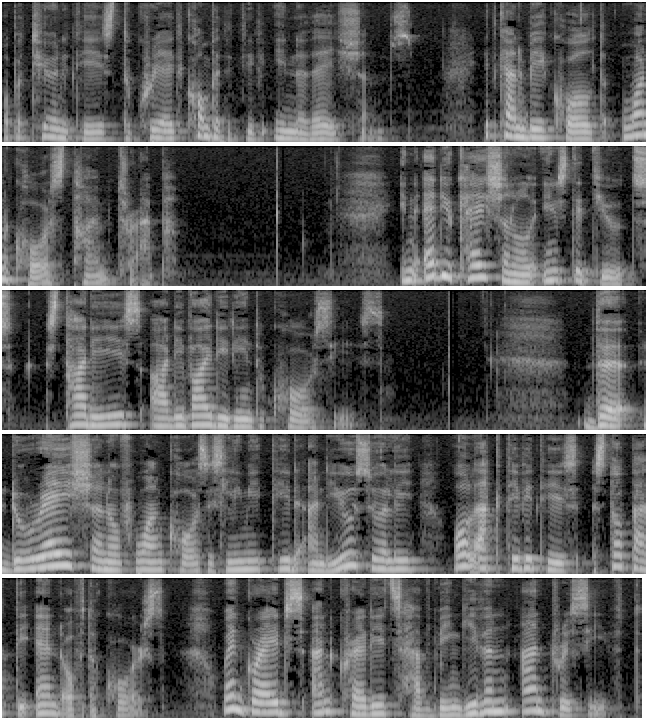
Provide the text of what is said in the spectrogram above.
opportunities to create competitive innovations. It can be called one course time trap. In educational institutes, studies are divided into courses. The duration of one course is limited and usually all activities stop at the end of the course, when grades and credits have been given and received.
